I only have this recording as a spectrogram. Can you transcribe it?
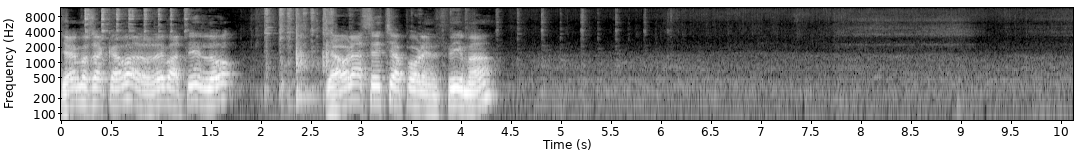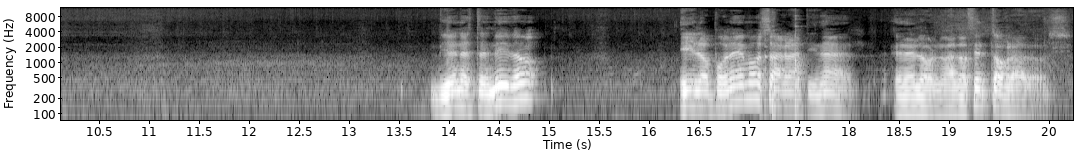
Ya hemos acabado de batirlo. Y ahora se echa por encima. Bien extendido. Y lo ponemos a gratinar en el horno a 200 grados.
